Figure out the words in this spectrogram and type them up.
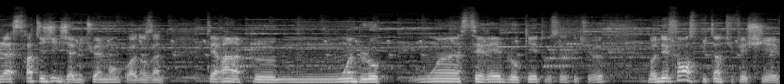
la stratégie que j'ai habituellement, quoi. Dans un terrain un peu moins bloqué, moins serré, bloqué, tout ce que tu veux. Bonne défense, putain, tu fais chier.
